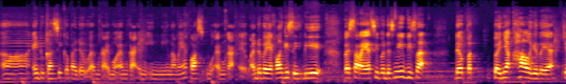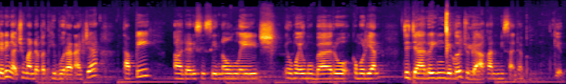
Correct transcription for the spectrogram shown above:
uh, edukasi kepada UMKM UMKM ini namanya kelas UMKM. Ada banyak lagi sih di Pesta Rakyat Sipedes ini bisa dapat banyak hal gitu ya. Jadi nggak cuma dapat hiburan aja, tapi uh, dari sisi knowledge, ilmu-ilmu baru, kemudian jejaring gitu okay. juga akan bisa dapat gitu.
